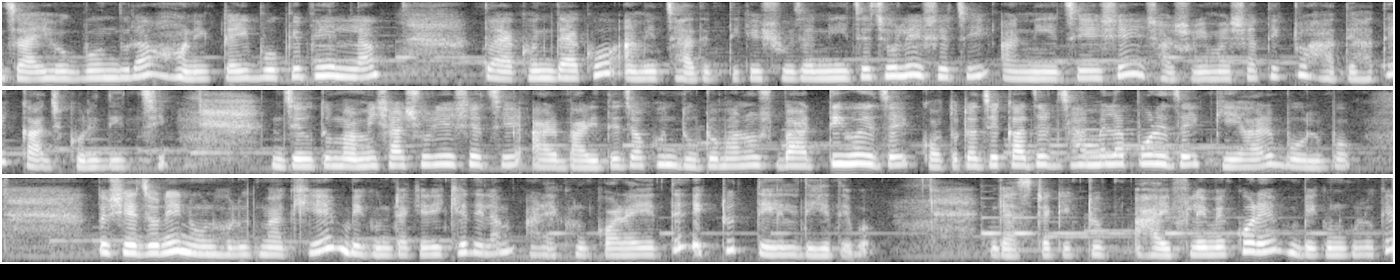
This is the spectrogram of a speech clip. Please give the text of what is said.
যাই হোক বন্ধুরা, অনেকটাই বকে ফেললাম। তো এখন দেখো, আমি ছাদের দিকে সোজা নিচে চলে এসেছি আর নিচে এসে শাশুড়ি মার সাথে একটু হাতে হাতে কাজ করে দিচ্ছি। যেহেতু মামি শাশুড়ি এসেছে আর বাড়িতে যখন দুটো মানুষ বাড়তি হয়ে যায়, কতটা যে কাজের ঝামেলা পড়ে যায়, কী আর বলব? তো সেজন্যই নুন হলুদ মাখিয়ে বেগুনটাকে রেখে দিলাম আর এখন কড়াইয়েতে একটু তেল দিয়ে দেব। গ্যাসটাকে একটু হাই ফ্লেমে করে বেগুনগুলোকে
